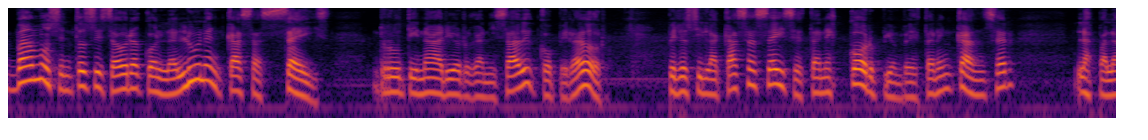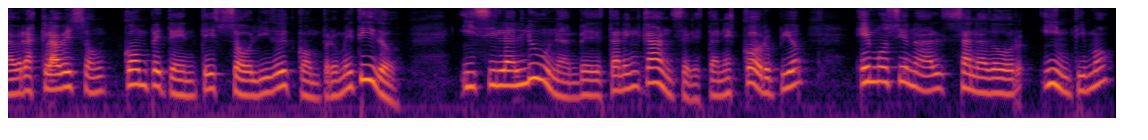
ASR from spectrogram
Vamos entonces ahora con la luna en casa 6, rutinario, organizado y cooperador. Pero si la casa 6 está en escorpio en vez de estar en cáncer, las palabras claves son competente, sólido y comprometido. Y si la luna en vez de estar en cáncer está en escorpio, emocional, sanador, íntimo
